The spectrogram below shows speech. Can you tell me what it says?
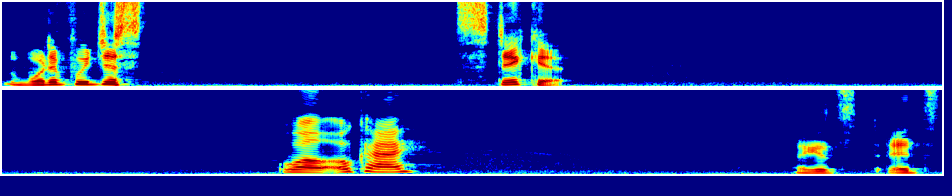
what if we just stick it? Well, okay. Like it's it's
